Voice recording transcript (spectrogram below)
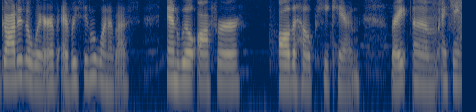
God is aware of every single one of us and will offer all the help He can. Right? Um, I think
